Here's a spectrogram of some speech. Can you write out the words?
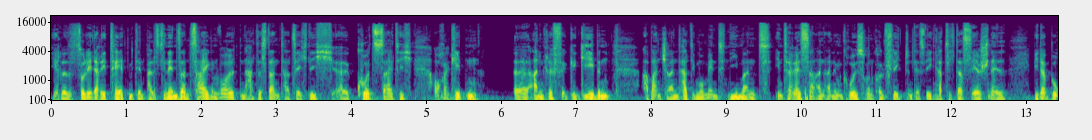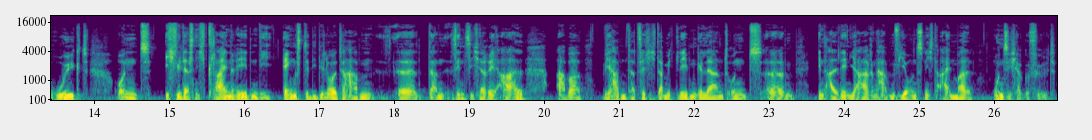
ihre Solidarität mit den Palästinensern zeigen wollten, hat es dann tatsächlich äh, kurzzeitig auch Raketen äh, Angriffe gegeben. Aber anscheinend hat im Moment niemand Interesse an einem größeren Konflikt und deswegen hat sich das sehr schnell wieder beruhigt. Und ich will das nicht kleinreden. Die Ängste, die die Leute haben, äh, dann sind sicher real. Aber wir haben tatsächlich damit leben gelernt und ähm, in all den Jahren haben wir uns nicht einmal unsicher gefühlt.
